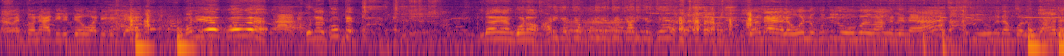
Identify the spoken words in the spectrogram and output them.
நான் வந்தோடனே ஆட்டிக்கிட்டு ஓட்டிக்கிட்டு வழியே போவேன். உன்னை கூப்பிட்டு இதான் என் குணம் அடிக்கிறது பிடிக்கிறது கடிக்கிறது சொல்றாங்கல்ல ஒண்ணு குத்துட்டு ஒன்பது வாங்குறதுன்னு இவங்க தான் போல யாரு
